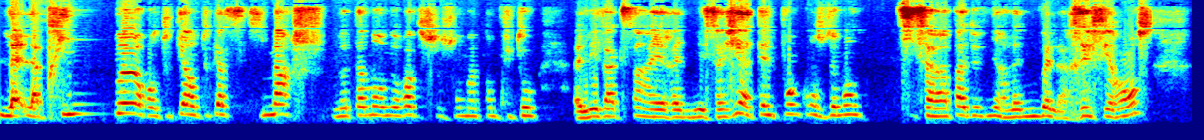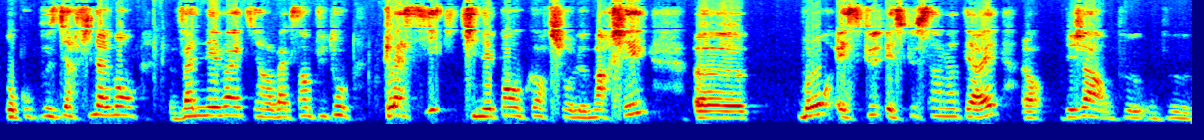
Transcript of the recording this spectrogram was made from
La, la prime en tout cas, en tout cas, ce qui marche, notamment en Europe, ce sont maintenant plutôt les vaccins ARN messagers, à tel point qu'on se demande si ça va pas devenir la nouvelle référence. Donc, on peut se dire finalement, Valneva, qui est un vaccin plutôt classique, qui n'est pas encore sur le marché, euh, Bon, est-ce que est-ce que c'est un intérêt? Alors déjà, on peut on peut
